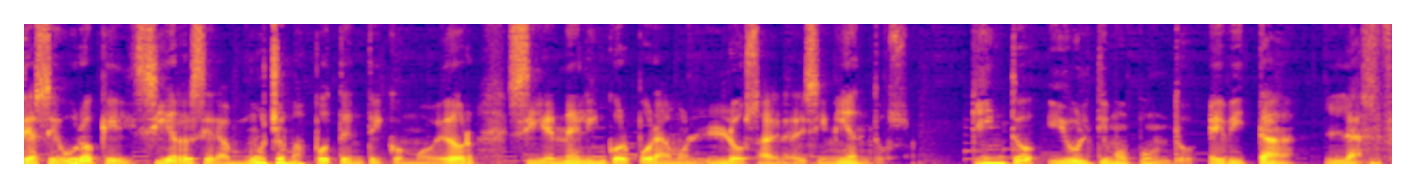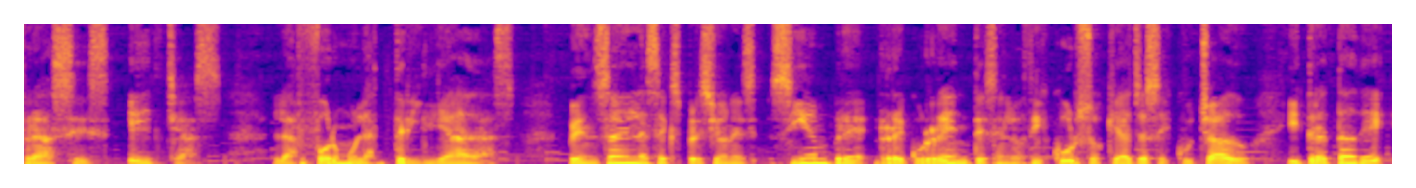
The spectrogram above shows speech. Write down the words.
Te aseguro que el cierre será mucho más potente y conmovedor si en él incorporamos los agradecimientos. Quinto y último punto, evita las frases hechas, las fórmulas trilladas. Pensá en las expresiones siempre recurrentes en los discursos que hayas escuchado y trata de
